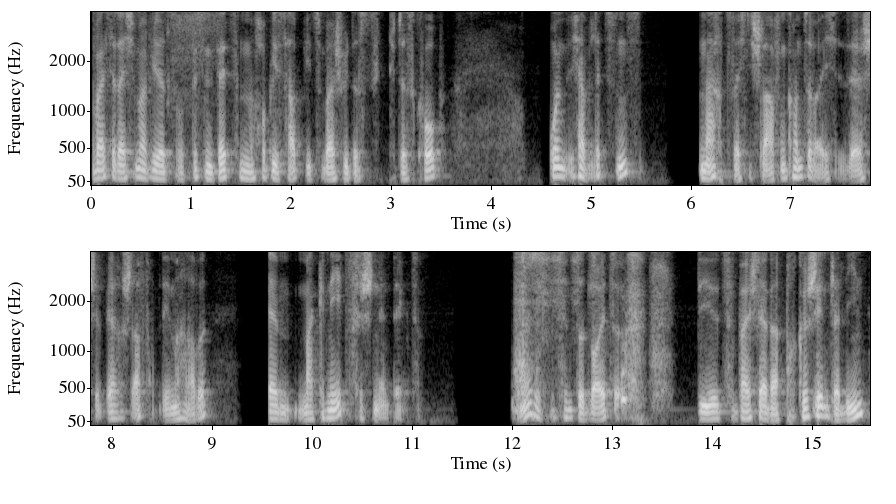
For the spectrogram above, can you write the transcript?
du weißt ja, dass ich immer wieder so ein bisschen seltsame Hobbys habe, wie zum Beispiel das Teleskop. Und ich habe letztens, nachts, weil ich nicht schlafen konnte, weil ich sehr schwere Schlafprobleme habe, ähm, Magnetfischen entdeckt. Das sind so Leute, die zum Beispiel an der Brücke stehen in Berlin,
